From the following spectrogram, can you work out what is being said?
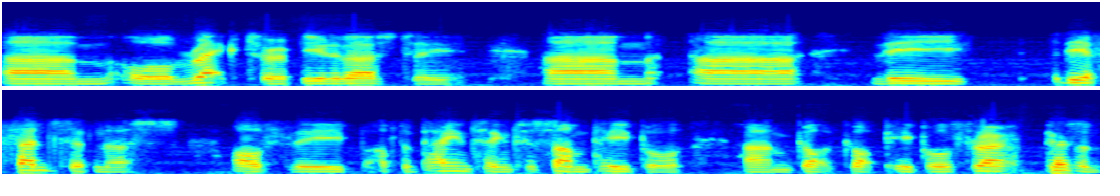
um, or rector of the university um, uh, the the offensiveness of the of the painting to some people um, got got people thrown in prison.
